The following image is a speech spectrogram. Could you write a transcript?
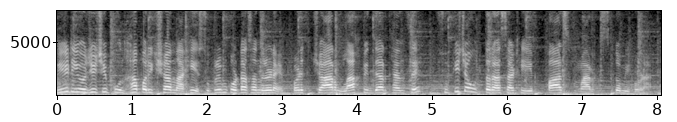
नीट यूजीची पुन्हा परीक्षा नाही सुप्रीम कोर्टाचा निर्णय पण चार लाख विद्यार्थ्यांचे चुकीच्या उत्तरासाठी पाच मार्क्स कमी होणार.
